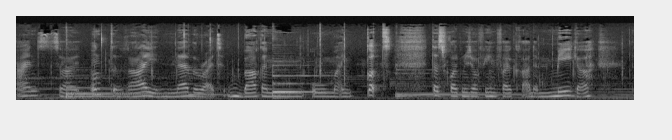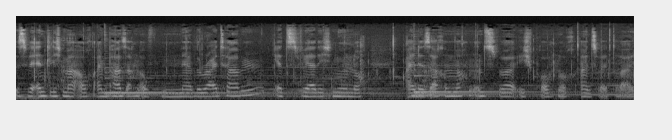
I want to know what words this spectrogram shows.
Eins, zwei und drei Netherite-Barren. Oh mein Gott. Das freut mich auf jeden Fall gerade mega dass wir endlich mal auch ein paar Sachen auf Netherite haben. Jetzt werde ich nur noch eine Sache machen und zwar ich brauche noch 1, 2, 3,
